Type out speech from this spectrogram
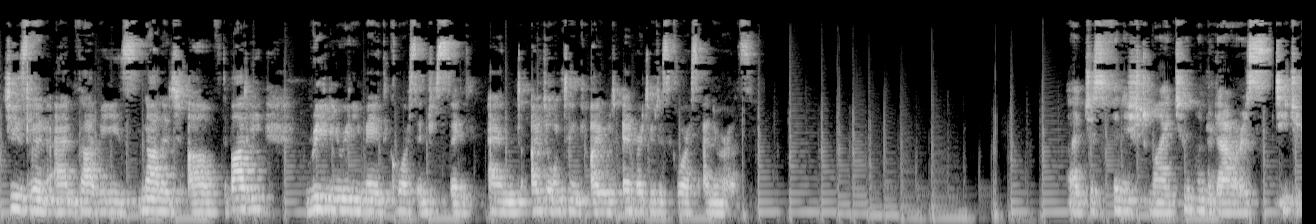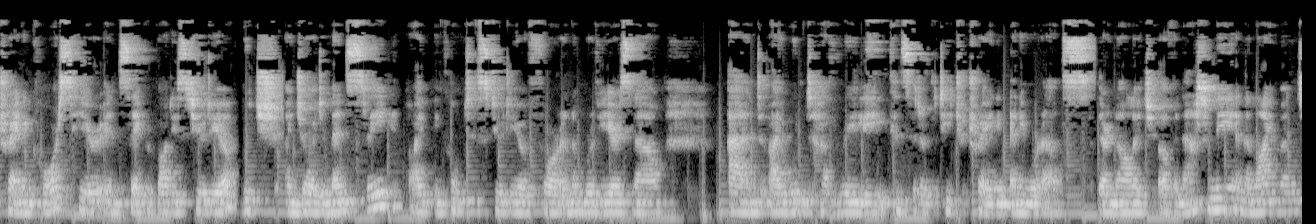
Gislaine and Fabi's knowledge of the body really, really made the course interesting and I don't think I would ever do this course anywhere else. I just finished my 200 hours teacher training course here in Sacred Body Studio, which I enjoyed immensely. I've been coming to the studio for a number of years now, and I wouldn't have really considered the teacher training anywhere else. Their knowledge of anatomy and alignment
